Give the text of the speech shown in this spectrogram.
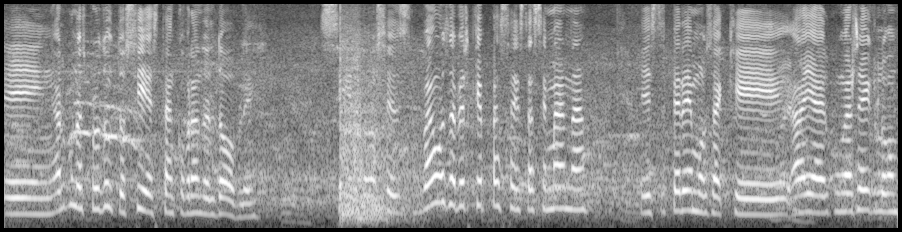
En algunos productos sí están cobrando el doble. Sí, entonces vamos a ver qué pasa esta semana. Esperemos a que haya algún arreglo,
